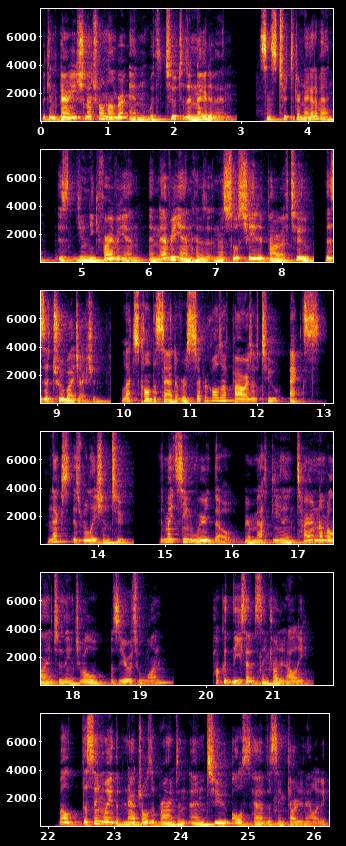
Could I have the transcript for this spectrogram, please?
We can pair each natural number n with 2 to the negative n. Since 2 to the negative n is unique for every n, and every n has an associated power of 2, this is a true bijection. Let's call the set of reciprocals of powers of 2 x. Next is relation 2. It might seem weird though, we're mapping the entire number line to the interval 0 to 1. How could these have the same cardinality? Well, the same way the naturals of primes and n2 also have the same cardinality.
